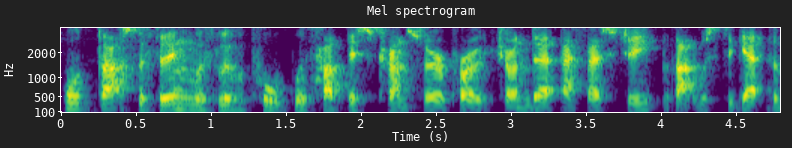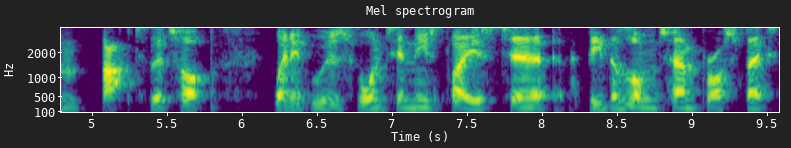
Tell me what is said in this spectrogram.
Well, that's the thing with Liverpool. We've had this transfer approach under FSG, but that was to get them back to the top when it was wanting these players to be the long term prospects.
